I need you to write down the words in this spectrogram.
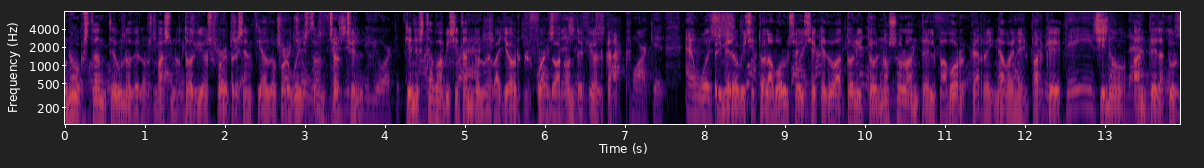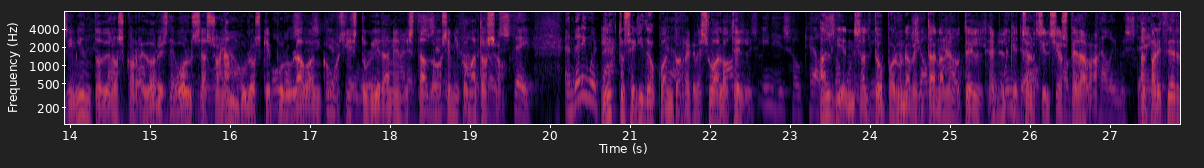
No obstante, uno de los más notorios fue presenciado por Winston Churchill, quien estaba visitando Nueva York cuando aconteció el crack. Primero visitó la bolsa y se quedó atónito no solo ante el pavor que reinaba en el parque, sino ante el aturdimiento de los corredores de bolsa sonámbulos que pululaban como si estuvieran en estado semicomatoso. Y acto seguido, cuando regresó al hotel, alguien saltó por una ventana del hotel en el que Churchill se hospedaba. Al parecer,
